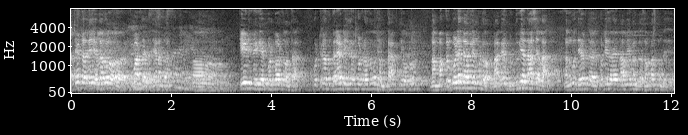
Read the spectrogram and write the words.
ಸ್ಟೇಟಲ್ಲಿ ಎಲ್ಲರೂ ಇದು ಮಾಡ್ತಾ ಇದ್ದಾರೆ. ಏನಂತ? ಕೆ ಡಿ ಬಿಗೆ ಕೊಡಬಾರ್ದು ಅಂತ. ಕೊಟ್ಟಿರೋದು ಗಲಾಟೆ ಇದ್ರೆ ಕೊಟ್ಟಿರೋದು ನಮ್ಮ ಕಾಕ್ತಿ ಅವರು. ನಮ್ಮ ಮಕ್ಳಿಗೆ ಒಳ್ಳೇದಾಗಲಿ ಅಂದ್ಬಿಟ್ಟು ನಾವೇನು ದುಡ್ಡಿಗೆ ಆಸೆ ಅಲ್ಲ. ನಮಗೂ ದೇವ್ರು ಕೊಟ್ಟಿದ್ದಾರೆ. ನಾವೇನೋ ಸಂಪಾದಿಸ್ಕೊಂಡಿದ್ದೀವಿ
